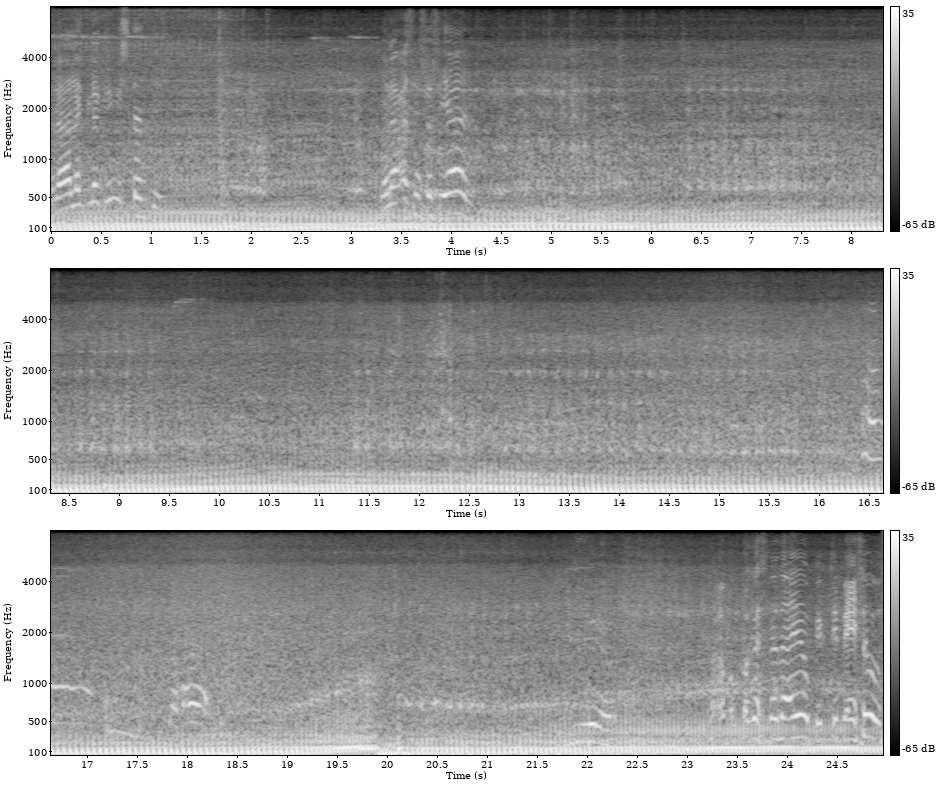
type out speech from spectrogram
Nalalaglag yung stand eh. Wala kasing susian. Yeah. Makapagpagas na tayo, 50 pesos.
